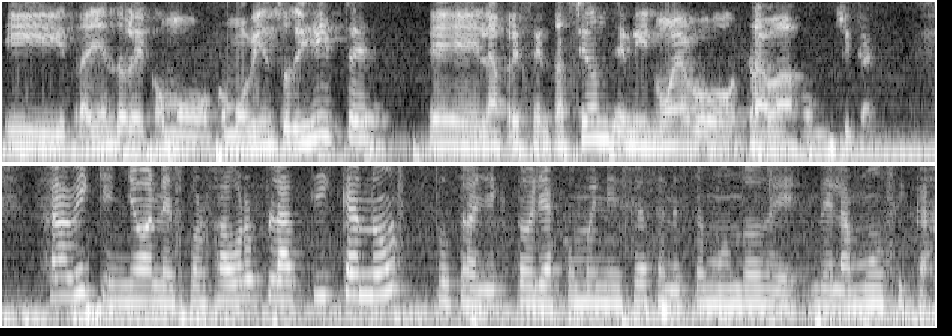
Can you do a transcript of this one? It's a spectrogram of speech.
y trayéndole, como, como bien tú dijiste, eh, la presentación de mi nuevo trabajo musical. Javi Quiñones, por favor, platícanos tu trayectoria, cómo inicias en este mundo de, de la música.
